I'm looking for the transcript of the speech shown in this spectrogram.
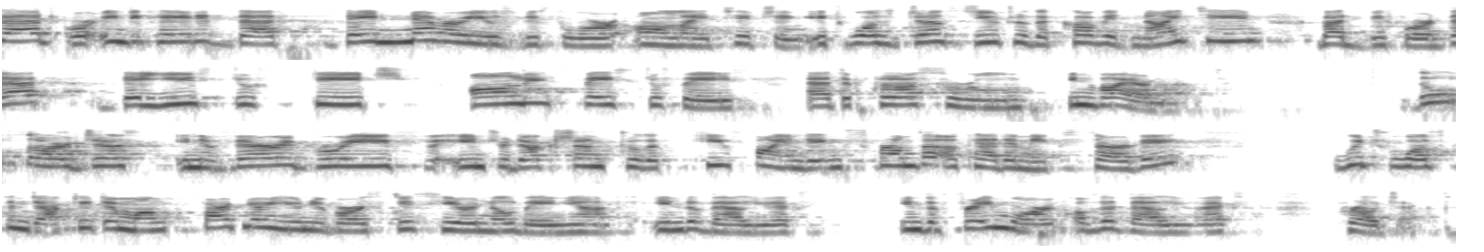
said or indicated that they never used before online teaching. It was just due to the COVID-19, but before that, they used to teach only face-to-face -face at a classroom environment. Those are just in a very brief introduction to the key findings from the academic survey, which was conducted among partner universities here in Albania in the ValueX, in the framework of the ValueX project.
